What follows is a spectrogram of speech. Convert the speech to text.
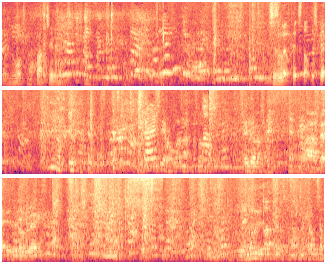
I've been walking for about two minutes. This is a little pit stop, this bit. I bet there's. They know you're laughing at something on the on.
